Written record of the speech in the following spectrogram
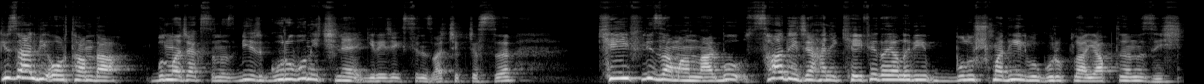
Güzel bir ortamda bulunacaksınız. Bir grubun içine gireceksiniz açıkçası. Keyifli zamanlar. Bu sadece hani keyfe dayalı bir buluşma değil bu grupla yaptığınız iş.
